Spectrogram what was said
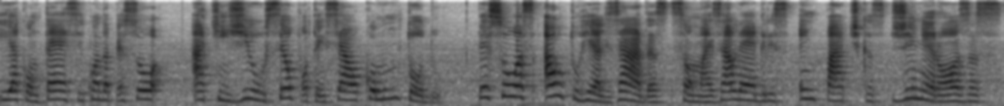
e acontece quando a pessoa atingiu o seu potencial como um todo. Pessoas autorrealizadas são mais alegres, empáticas, generosas,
